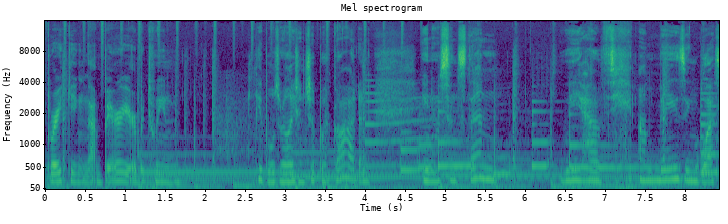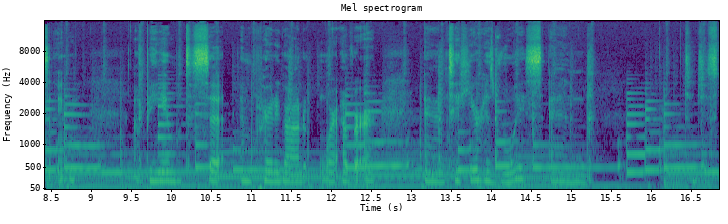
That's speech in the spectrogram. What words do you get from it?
breaking that barrier between people's relationship with God. And, you know, since then, we have the amazing blessing of being able to sit and pray to God wherever and to hear His voice and to just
